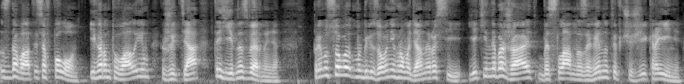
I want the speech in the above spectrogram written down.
здаватися в полон і гарантували їм життя та гідне звернення. Примусово мобілізовані громадяни Росії, які не бажають безславно загинути в чужій країні.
